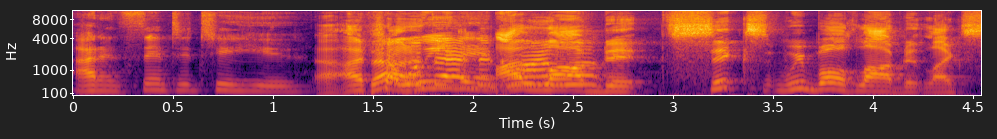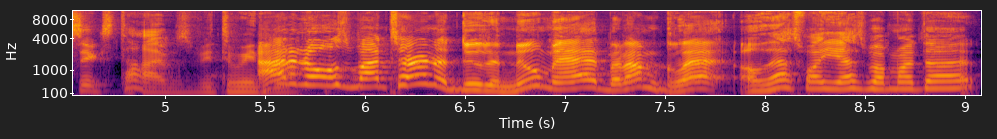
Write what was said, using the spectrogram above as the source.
I didn't send it to you. I, I tried. was to- that didn't- the I crime lobbed it six. We both lobbed it like six times between. I the- didn't know it was my turn to do the new ad, but I'm glad. Oh, that's why you asked about my diet.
